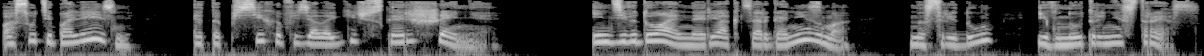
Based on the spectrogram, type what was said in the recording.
По сути, болезнь это психофизиологическое решение, индивидуальная реакция организма на среду и внутренний стресс.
